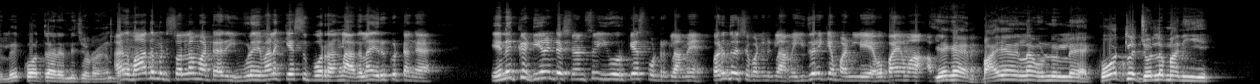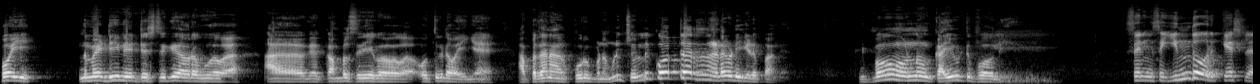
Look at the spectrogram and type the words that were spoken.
சொல்லு. கோர்ட்டார் என்ன சொல்கிறாங்க அது மாதமட்டி சொல்ல மாட்டாரு. இவ்வளவு மேல கேஸ் போடுறாங்களா? அதெல்லாம் இருக்கட்டுங்க எனக்கு டிஎன்ஏ டெஸ்ட் சொல்லி இவர் கேஸ் போட்டிருக்கலாமே பரிந்துரை பண்ணிருக்கலாமே இது வரைக்கும் பண்ணலையே பயமா? ஏங்க பயம் எல்லாம் ஒன்றும் இல்லை கோர்ட்டில் சொல்லமா நீ? போய் இந்த மாதிரி டிஎன்ஏ டெஸ்ட்டுக்கு அவரை கம்பல்சரியாக ஒத்துக்கிட்ட வைங்க. அப்போ தான் நான் ப்ரூவ் பண்ண முடியும். சொல்லி கோர்ட்டார் நடவடிக்கை எடுப்பாங்க. இப்போவும் ஒன்றும் கைவிட்டு போகலையே. சரிங்க சார் இந்த ஒரு கேஸ்ல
